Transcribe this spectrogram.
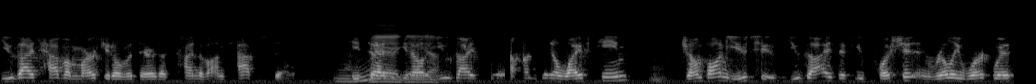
you guys have a market over there that's kind of untapped still. He Mhm. said, Yeah, you yeah, know, yeah. you guys, a husband and wife team, jump on YouTube. You guys, if you push it and really work with,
